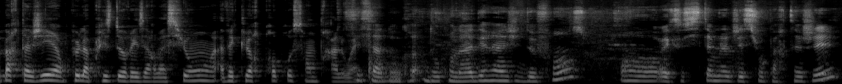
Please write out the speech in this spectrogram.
partager un peu la prise de réservation avec leur propre centrale. C'est ça. Donc, donc, on a adhéré à Gîte de France avec ce système-là de gestion partagée,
